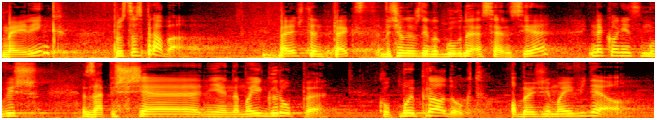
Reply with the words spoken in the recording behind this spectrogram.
Mailing? Prosta sprawa. Dajesz ten tekst, wyciągasz z niego główne esencje i na koniec mówisz zapisz się, nie wiem, na mojej grupy, kup mój produkt, obejrzyj moje wideo.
